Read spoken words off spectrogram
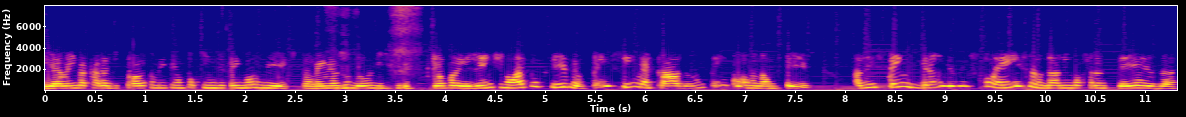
E além da cara de pau, eu também tenho um pouquinho de teimosia, que também me ajudou nisso. Porque eu falei, gente, não é possível, tem sim mercado, não tem como não ter. A gente tem grandes influências da língua francesa,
